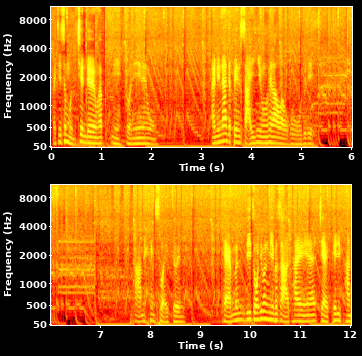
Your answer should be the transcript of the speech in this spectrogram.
ไปที่สมุนเช่นเดิมครับ นี่ ตัวนี้นะครับผม อันนี้น่าจะเป็นสายฮิวให้เราอะโอ้โหดูดิพาแม่งสวยเกิน แถมมันดีตรงที่มันมีภาษาไทยเนะแจกเพชรอีกพัน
